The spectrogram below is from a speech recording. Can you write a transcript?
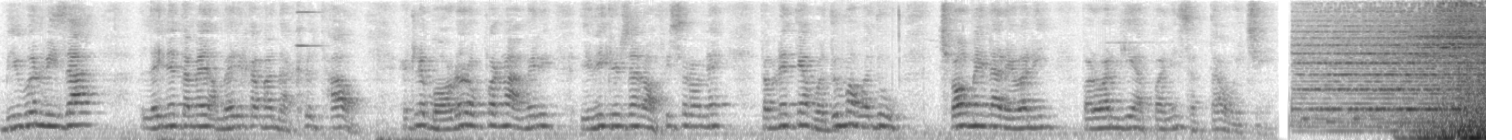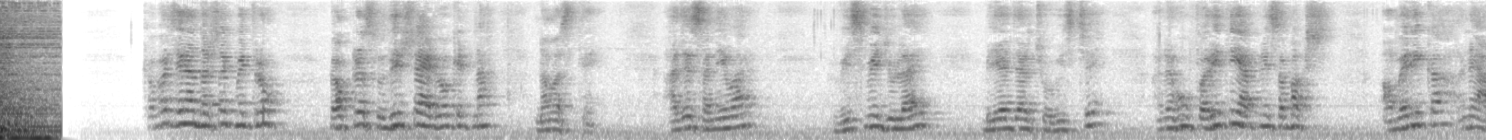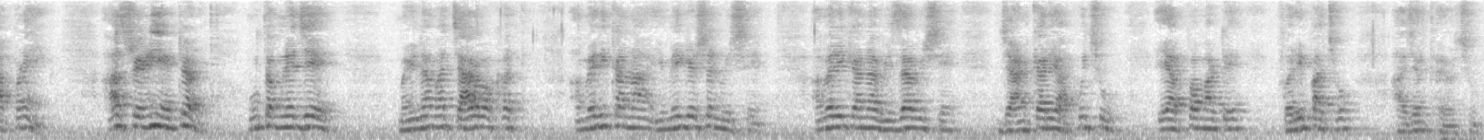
બી one visa લઈને તમે અમેરિકામાં દાખલ થાઓ. એટલે બોર્ડર ઉપરના અમેરિ ઇમિગ્રેશન ઓફિસરોને તમને ત્યાં વધુમાં વધુ છ મહિના રહેવાની પરવાનગી આપવાની સત્તા હોય છે. ખબર છે ના દર્શક મિત્રો? ડૉક્ટર સુધીર શાહ એડવોકેટના નમસ્તે. આજે શનિવાર, વીસમી જુલાઈ, બે હજાર ચોવીસ છે. અને હું ફરીથી આપની સમક્ષ અમેરિકા અને આપણે આ શ્રેણી હેઠળ હું તમને જે મહિનામાં ચાર વખત અમેરિકાના ઇમિગ્રેશન વિશે, અમેરિકાના વિઝા વિશે જાણકારી આપું છું, એ આપવા માટે ફરી પાછો હાજર થયો છું.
